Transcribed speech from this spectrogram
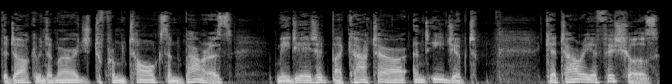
The document emerged from talks in Paris, mediated by Qatar and Egypt. Qatari officials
